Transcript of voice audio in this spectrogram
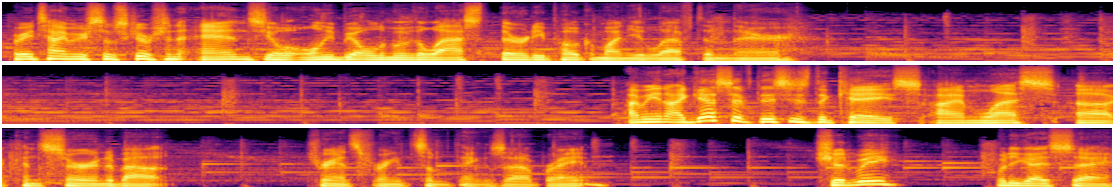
Every time your subscription ends, you'll only be able to move the last 30 Pokemon you left in there. I mean, I guess if this is the case, I'm less uh, concerned about transferring some things up, right? Should we? What do you guys say?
